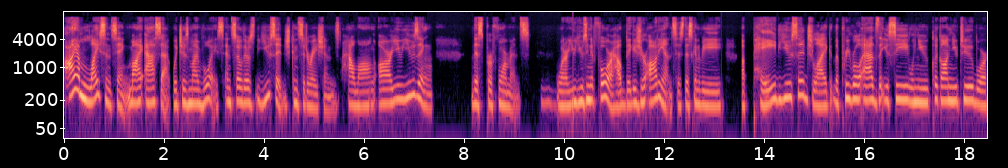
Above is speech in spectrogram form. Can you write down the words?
I am licensing my asset, which is my voice. And so there's usage considerations. How long are you using this performance? Mm. What are you using it for? How big is your audience? Is this going to be a paid usage like the pre roll ads that you see when you click on YouTube or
